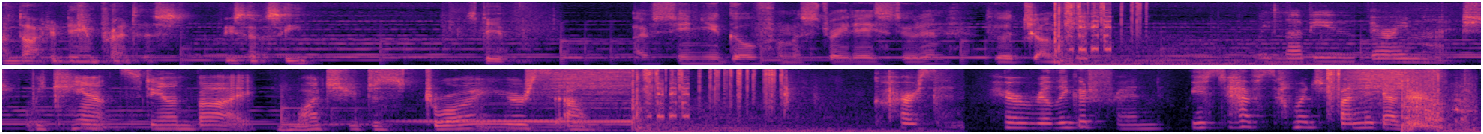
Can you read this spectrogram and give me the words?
I'm Dr. Dane Prentice. Please have a seat. Steve. I've seen you go from a straight A student to a junkie. We love you very much. We can't stand by and watch you destroy yourself. Carson, you're a really good friend. We used to have so much fun together.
